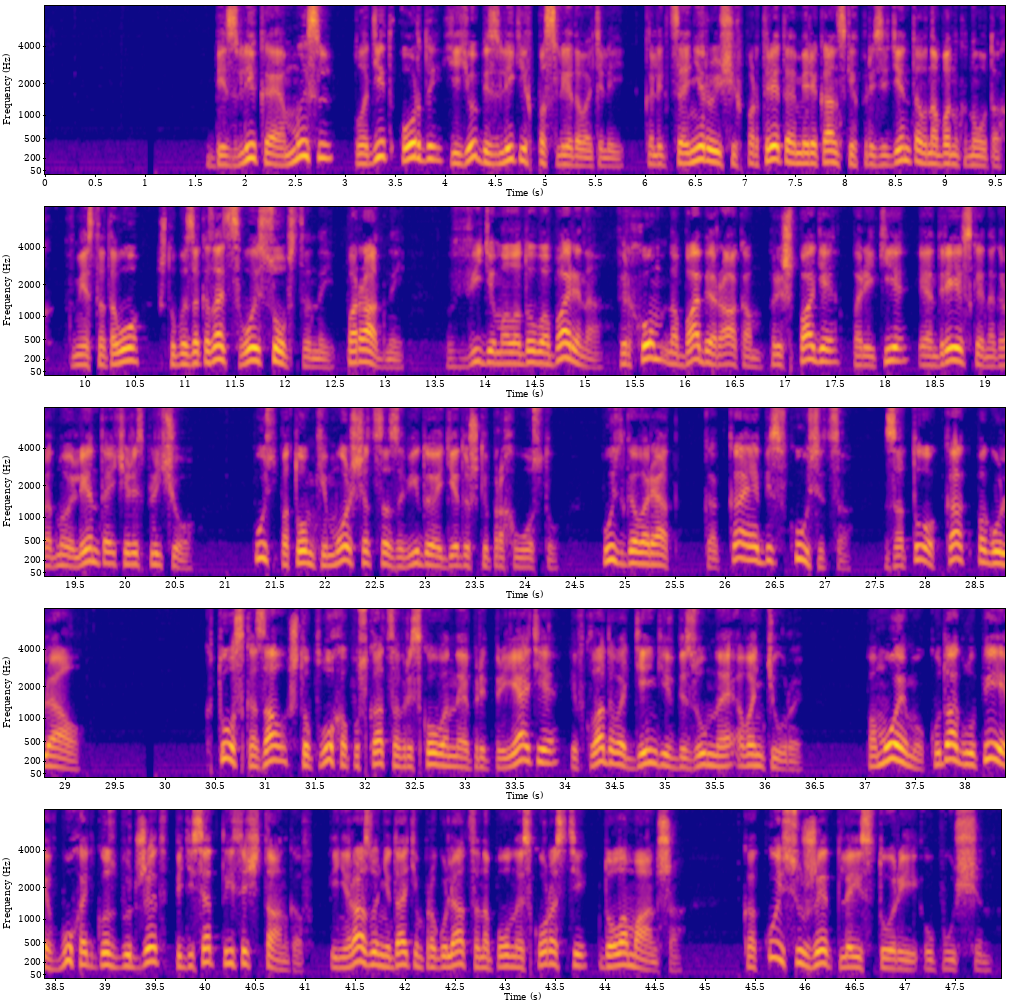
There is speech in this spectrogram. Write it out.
Безликая мысль плодит орды ее безликих последователей, коллекционирующих портреты американских президентов на банкнотах, вместо того, чтобы заказать свой собственный, парадный, в виде молодого барина, верхом на бабе раком, при шпаге, парике и Андреевской наградной лентой через плечо, Пусть потомки морщатся, завидуя дедушке прохвосту. Пусть говорят, какая безвкусица, зато как погулял. Кто сказал, что плохо пускаться в рискованное предприятие и вкладывать деньги в безумные авантюры? По-моему, куда глупее вбухать госбюджет в 50 тысяч танков и ни разу не дать им прогуляться на полной скорости до Ла-Манша. Какой сюжет для истории упущен?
